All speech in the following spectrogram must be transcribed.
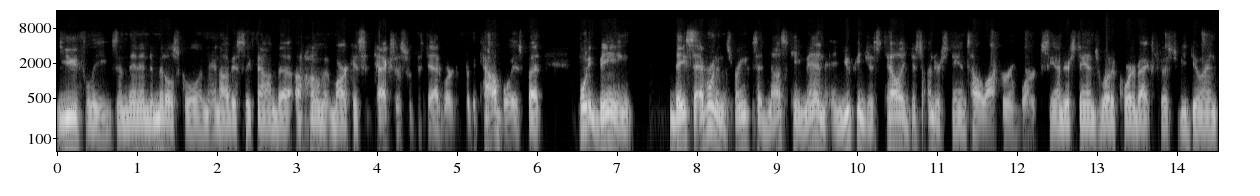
youth leagues, and then into middle school, and, and obviously found a, a home at Marcus in Texas with his dad working for the Cowboys. But point being, they said everyone in the spring said Nuss came in, and you can just tell he just understands how a locker room works. He understands what a quarterback's supposed to be doing.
